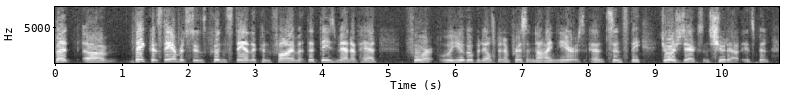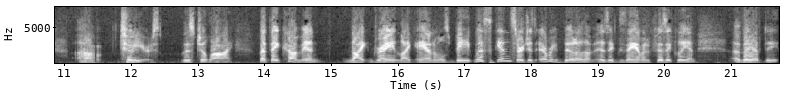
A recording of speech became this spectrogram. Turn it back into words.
But um, they could, Stanford students couldn't stand the confinement that these men have had for, well, Hugo Pinell's been in prison nine years, and since the George Jackson shootout, it's been uh, two years this July. But they come in like drained like animals beat with skin searches every bit of them is examined physically and uh, they have to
